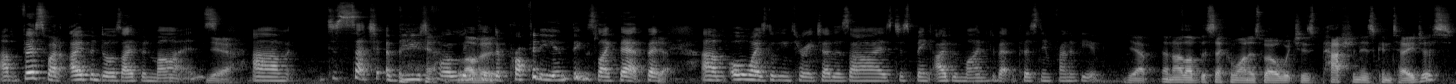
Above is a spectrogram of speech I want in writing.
Um, first one, open doors, open minds. yeah, Um, just such a beautiful love link into property and things like that. But Yeah. um, always looking through each other's eyes, just being open minded about the person in front of you. yeah, and I love the second one as well, which is passion is contagious.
